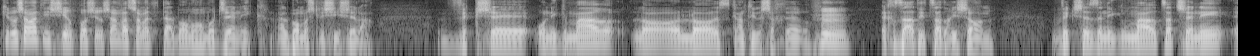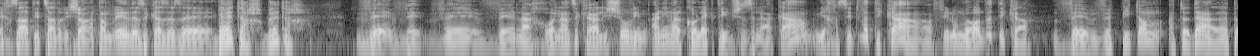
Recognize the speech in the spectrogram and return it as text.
כאילו שמעתי שיר פה, שיר שם, ואז שמעתי את האלבום הומוג'ניק, האלבום השלישי שלה. וכשהוא נגמר, לא, לא הסכמתי לשחרר. החזרתי צד ראשון. וכשזה נגמר צד שני, החזרתי צד ראשון. אתה מבין? וזה כזה, זה... בטח, בטח. ו- ו- ו- ולאחרונה זה קרה לי שוב עם אנימל קולקטיב, שזו להקה יחסית ותיקה, אפילו מאוד ותיקה. ו- ופתאום, אתה יודע, אתה,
